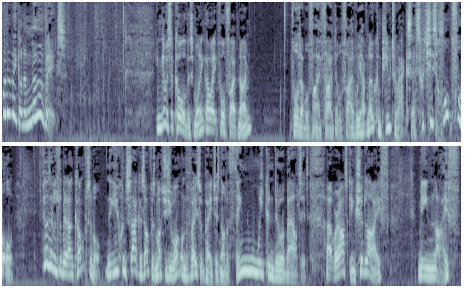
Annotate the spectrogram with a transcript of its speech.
When are they going to move it? You can give us a call this morning, 08459 455 555. We have no computer access, which is awful. Feels a little bit uncomfortable. You can slack us off as much as you want on the Facebook page. There's not a thing we can do about it. Uh, we're asking, should life mean life?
